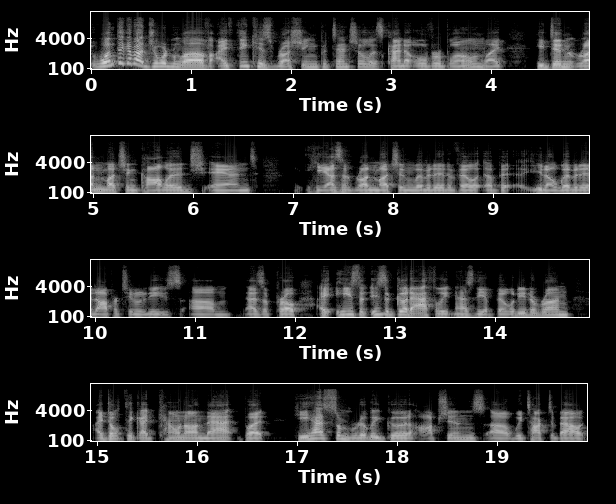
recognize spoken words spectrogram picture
one thing about Jordan Love, I think his rushing potential is kind of overblown. Like he didn't run much in college and he hasn't run much in limited you know limited opportunities um, as a pro. I, he's a, he's a good athlete and has the ability to run. I don't think I'd count on that, but he has some really good options. Uh, we talked about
